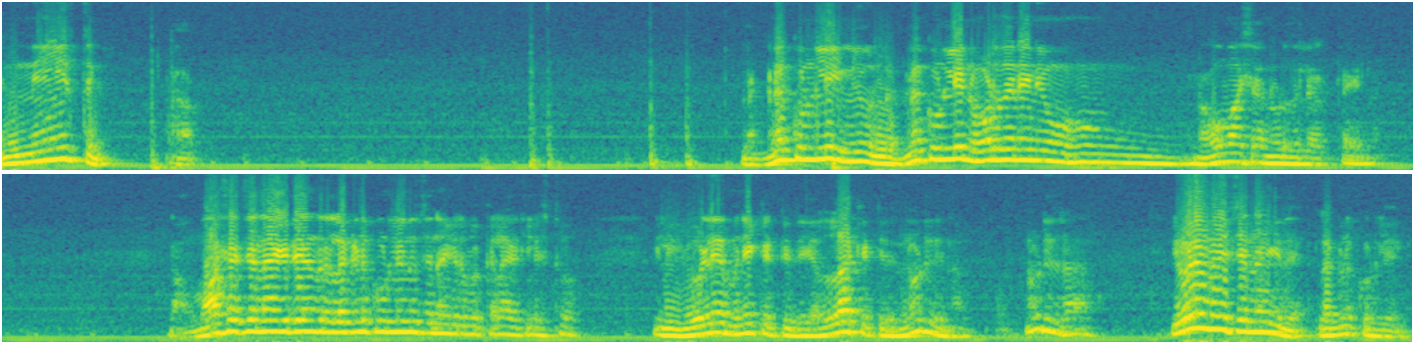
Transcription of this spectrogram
anything ಲಗ್ನ ಕುಂಡ್ಲಿ, ನೀವು ಲಗ್ನ ಕುಂಡ್ಲಿ ನೋಡ್ದೇನೆ ನೀವು. ನವಮಾಸ ನೋಡಿದ್ರೆ ಅರ್ಥ ಇಲ್ಲ. ನವಮಾಸ ಚೆನ್ನಾಗಿದೆ ಅಂದ್ರೆ ಲಗ್ನ ಕುಂಡ್ಲಿನೂ ಚೆನ್ನಾಗಿರ್ಬೇಕಲ್ಲ ಅಟ್ಲೀಸ್ಟು ಇಲ್ಲಿ ಏಳೇ ಮನೆ ಕೆಟ್ಟಿದೆ, ಎಲ್ಲ ಕೆಟ್ಟಿದೆ. ನೋಡಿದ್ವಿ ನಾನು? ನೋಡಿದ್ರಾ? ಏಳೇ ಮನೆ ಚೆನ್ನಾಗಿದೆ ಲಗ್ನ ಕುಂಡ್ಲಿಯಲ್ಲಿ.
